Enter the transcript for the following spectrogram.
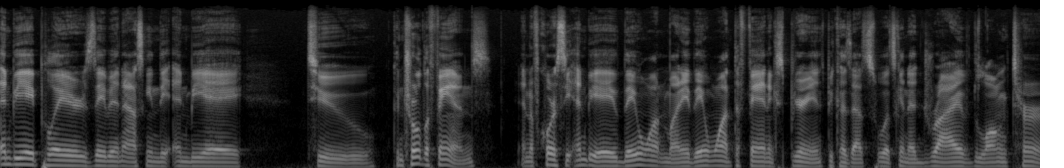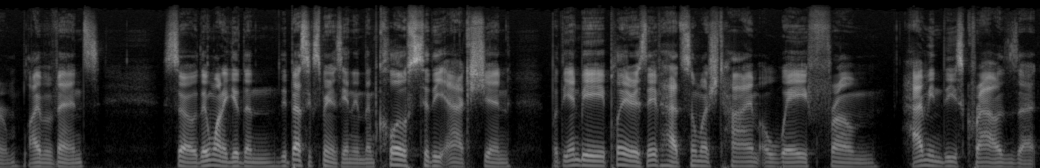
NBA players, they've been asking the NBA to control the fans. And of course, the NBA, they want money. They want the fan experience because that's what's going to drive long term live events. So they want to give them the best experience, getting them close to the action. But the NBA players, they've had so much time away from having these crowds that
